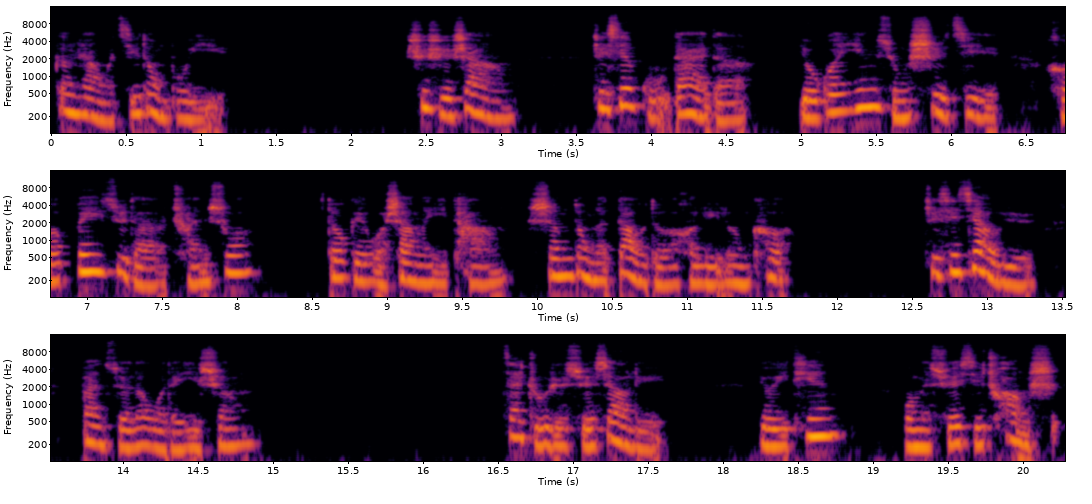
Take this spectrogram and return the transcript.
更让我激动不已。事实上，这些古代的有关英雄事迹和悲剧的传说，都给我上了一堂生动的道德和理论课。这些教育伴随了我的一生。在主日学校里，有一天我们学习创始，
